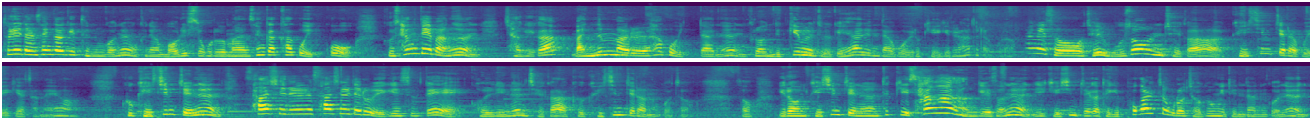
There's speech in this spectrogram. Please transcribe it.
틀리다는 생각이 드는 거는 그냥 머릿속으로만 생각하고 있고 그 상대방은 자기가 맞는 말을 하고 있다는 그런 느낌을 들게 해야 된다고 이렇게 얘기를 하더라고요. 세상에서 제일 무서운 죄가 괘씸죄라고 얘기하잖아요. 그 괘씸죄는 사실을 사실대로 얘기했을 때 걸리는 죄가 그 괘씸죄라는 거죠. 그래서 이런 괘씸죄는 특히 상하 관계에서는 이 괘씸죄가 되게 포괄적으로 적용이 된다는 거는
